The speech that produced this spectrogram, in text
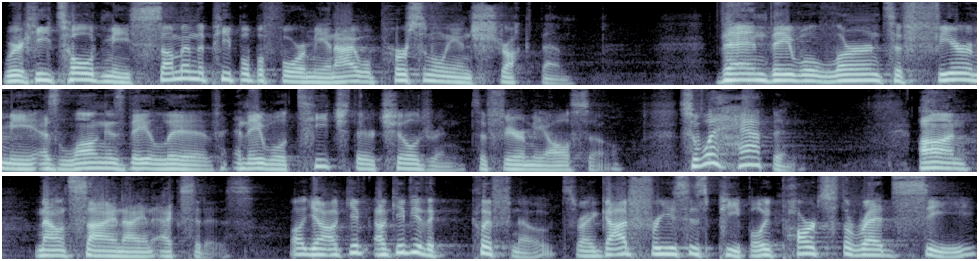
where he told me, Summon the people before me, and I will personally instruct them. Then they will learn to fear me as long as they live, and they will teach their children to fear me also. So, what happened on Mount Sinai in Exodus? Well, you know, I'll give, I'll give you the cliff notes, right? God frees his people, he parts the Red Sea,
